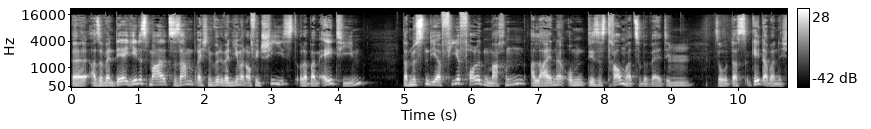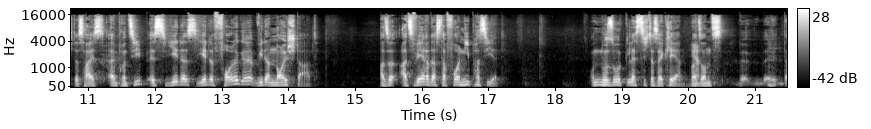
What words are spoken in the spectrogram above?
Äh, also wenn der jedes Mal zusammenbrechen würde, wenn jemand auf ihn schießt oder beim A-Team, dann müssten die ja vier Folgen machen, alleine um dieses Trauma zu bewältigen. Mhm. So, das geht aber nicht. Das heißt, im Prinzip ist jedes, jede Folge wieder ein Neustart. Also als wäre das davor nie passiert. Und nur so lässt sich das erklären, weil Ja. sonst, äh, äh,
